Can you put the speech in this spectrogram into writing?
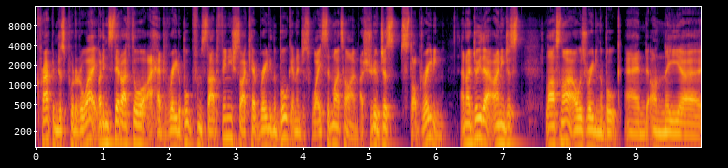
crap, and just put it away. But instead, I thought I had to read a book from start to finish, so I kept reading the book, and it just wasted my time. I should have just stopped reading. And I do that. I only just last night I was reading a book and on the uh,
